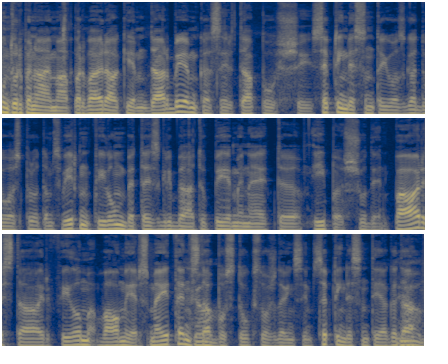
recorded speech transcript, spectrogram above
Un turpinājumā par vairāk vairākiem darbiem, kas ir tapuši 70. gados, protams, virkni filmu, bet es gribētu pieminēt eh, īpaši šodien pāris. Tā ir filma Valmieras meitenes, tapusi 1970. gadā, Jā.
